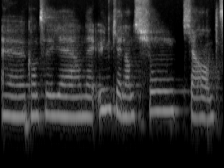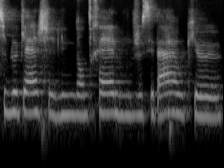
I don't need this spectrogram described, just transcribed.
quand il y en a une qui a l'intuition, qui a un petit blocage chez l'une d'entre elles, ou je sais pas, ou que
